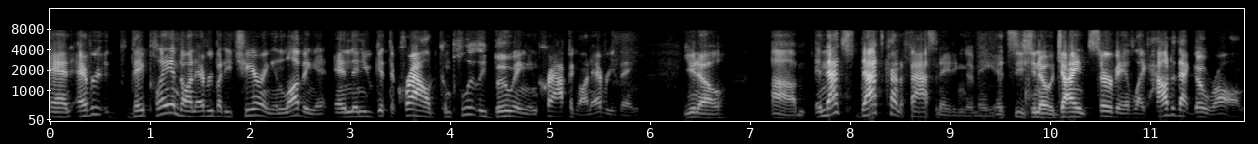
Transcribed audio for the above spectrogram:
and every they planned on everybody cheering and loving it and then you get the crowd completely booing and crapping on everything, you know. Um, and that's that's kind of fascinating to me. It's you know a giant survey of like how did that go wrong?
